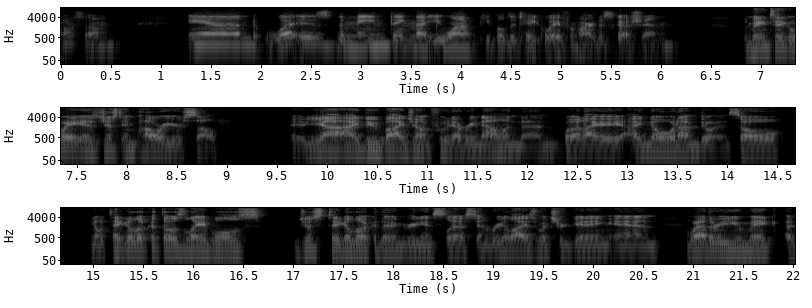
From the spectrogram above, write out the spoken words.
Awesome. And what is the main thing that you want people to take away from our discussion? The main takeaway is just empower yourself. Eh, yeah, I do buy junk food every now and then, but I I know what I'm doing. So, you know, take a look at those labels, just take a look at the ingredients list and realize what you're getting and Whether you make a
